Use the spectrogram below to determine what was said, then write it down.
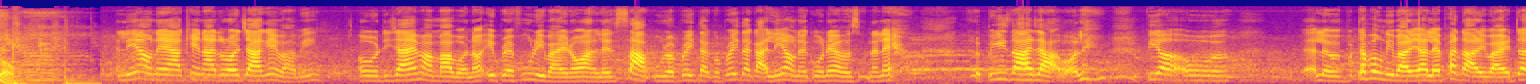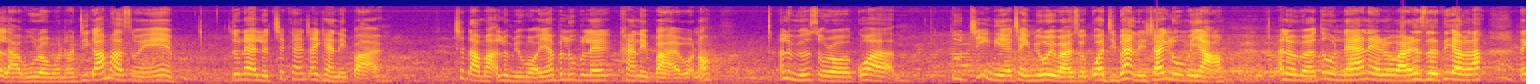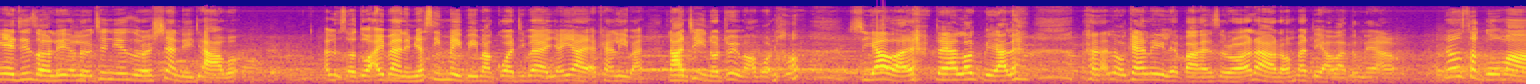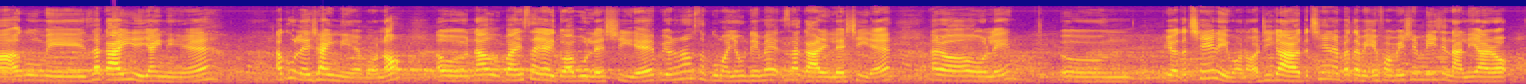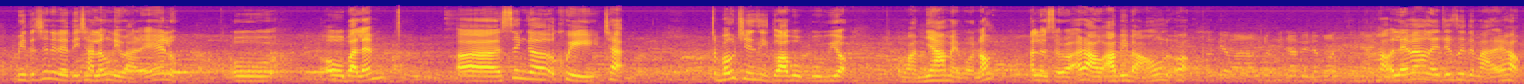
ပါဦးအလင်းအောင်နဲ့ကခင်တာတော်တော်ကြာခဲ့ပါပြီဟိုဒီကြားထဲမှာမှာပေါ့နော် April Fool တွေပိုင်းတော့ကလည်းစပူတော့ပြိတ္တကပြိတ္တကအလင်းအောင်နဲ့ကိုနဲ့ဟိုဆိုနေလဲပေးစားကြပါလေပြီးတော့ဟိုအဲ့လိုတပ်ပုံတွေပါတွေကလည်းဖတ်တာတွေပါတက်လာဘူးတော့ပေါ့နော်ဒီကားမှာဆိုရင်သူနဲ့အဲ့လိုချစ်ခန်းကြိုက်ခန်းနေပါတယ်ချစ်တာမှအဲ့လိုမျိုးပေါ့အရန်ဘလူးပလဲခန်းနေပါတယ်ပေါ့နော်အဲ့လိုမျိုးဆိုတော့ကိုကသူကြည့်နေတဲ့အချိန်မျိုးတွေပါဆိုကိုကဒီဘက်ကနေရိုက်လို့မရအောင် အဲ့လိုပဲသူ့နန်းနေတော့ပါတယ်ဆိုသိရမလားတကယ်ချင်းဆိုတော့လေအဲ့လိုအချင်းချင်းဆိုတော့ရှက်နေကြတာပေါ့အဲ့လိုဆိုတော့သူအိုက်ဘန်နဲ့မျက်စိမိတ်ပေးမှကိုကဒီဘက်ရိုက်ရတဲ့အခန်းလေးပါလာကြည့်ရင်တော့တွေ့မှာပေါ့နော်ရှီရပါတယ် dialogue တွေကလည်းအဲ့လိုအခန်းလေးလည်းပါတယ်ဆိုတော့အဲ့ဒါကတော့အမှတ်တရပါသူနဲ့ကတော့နောက်19မှာအခုမေဇက်ကားကြီးတွေရိုက်နေရယ်အခုလည်းရိုက်နေရယ်ပေါ့နော်ဟိုနောက်ပိုင်းဆက်ရိုက်သွားဖို့လည်းရှိရယ်ပြီးတော့2019မှာယုံတင်မဲ့ဇက်ကားတွေလည်းရှိတယ်အဲ့တော့ဟိုလေဟို ပြီးတော့တချင်းတွေပေါ့နော်အဓိကတော့တချင်းနဲ့ပတ်သက်ပြီး information ပေးချင်တာလေးကတော့မေတချင်းတွေလည်းတေချာလုပ်နေပါတယ်လို့ဟိုဟိုဗာလဲအာ single အခွေထက်တပုတ်ချင်းစီသွားဖို့ပို့ပြီးတော့ဟိုမှာများမယ်ပေါ့နော်အဲ့လိုဆိုတော့အဲ့ဒါကိုအားပေးပါအောင်လို့ဟုတ်ဟုတ်ကဲ့ပါအခုလိုဖိကြပေးတယ်ပေါ့ဒီနေ့ဟုတ်11လည်းကျေးဇူးတင်ပါတယ်ဟုတ်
